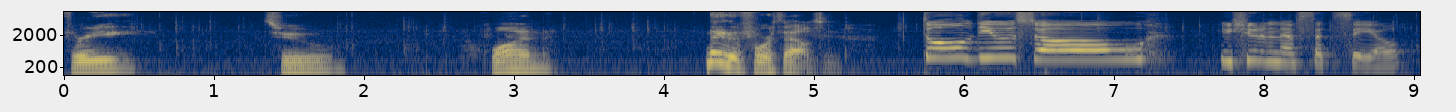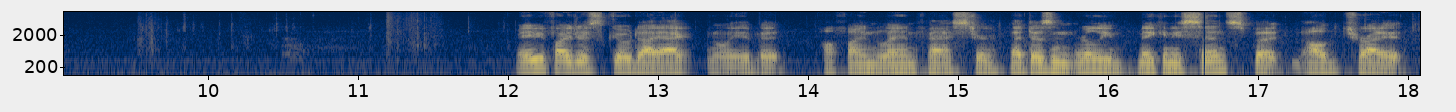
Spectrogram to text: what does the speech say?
three, two, one. Negative four thousand. Told you so. You shouldn't have set sail. Maybe if I just go diagonally a bit, I'll find land faster. That doesn't really make any sense, but I'll try it.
